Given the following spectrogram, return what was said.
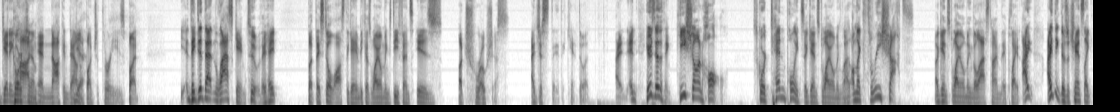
getting Torching hot them. and knocking down Yeah. a bunch of threes. But they did that in the last game too. They hate, but they still lost the game because Wyoming's defense is atrocious. I just they, they can't do it. I, and here's the other thing: Keyshawn Hall scored 10 points against Wyoming last on like three shots against Wyoming the last time they played. I I think there's a chance like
